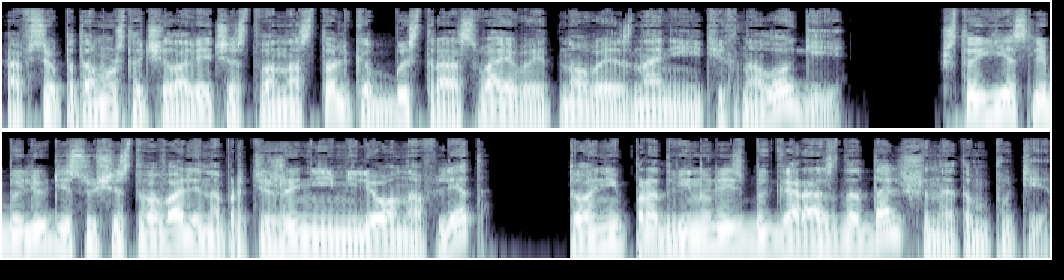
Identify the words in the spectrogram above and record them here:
А все потому, что человечество настолько быстро осваивает новые знания и технологии, что если бы люди существовали на протяжении миллионов лет, то они продвинулись бы гораздо дальше на этом пути.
